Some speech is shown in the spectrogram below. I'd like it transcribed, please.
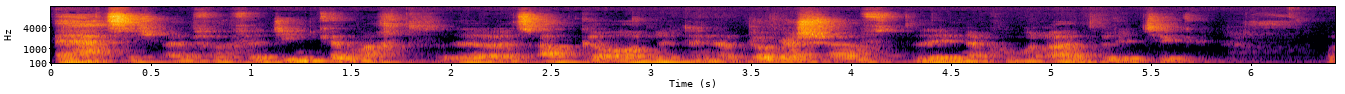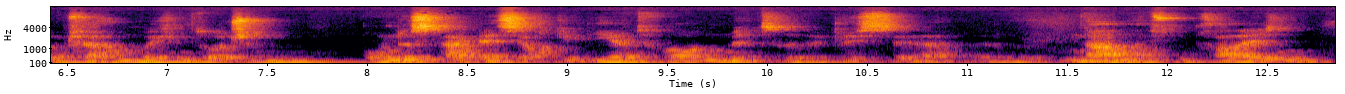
er hat sich einfach verdient gemacht äh, als Abgeordneter in der Bürgerschaft, äh, in der Kommunalpolitik und für Hamburg im Deutschen Bundestag. Er ist ja auch geehrt worden mit äh, wirklich sehr äh, namhaften Preisen.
